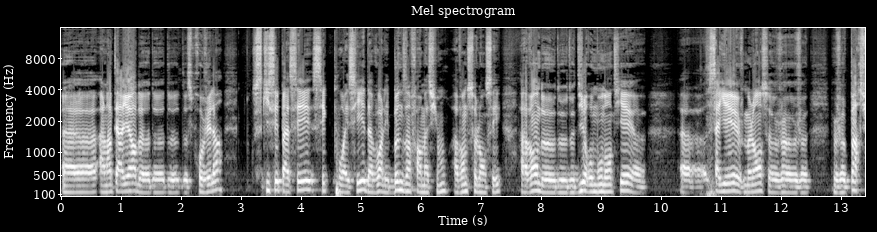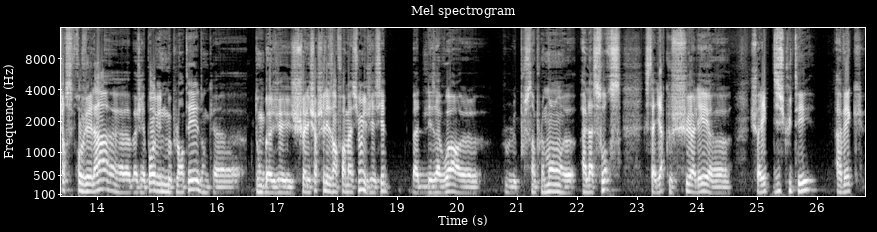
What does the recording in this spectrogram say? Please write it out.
à l'intérieur de, de, de, ce projet-là. Ce qui s'est passé, c'est que pour essayer d'avoir les bonnes informations avant de se lancer, avant de, dire au monde entier, ça y est, je me lance, je, je, je pars sur ce projet-là, bah, j'avais pas envie de me planter, donc donc bah, je suis allé chercher les informations et j'ai essayé de, bah, les avoir euh, le plus simplement euh, à la source, c'est-à-dire que je suis allé, euh, discuter avec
